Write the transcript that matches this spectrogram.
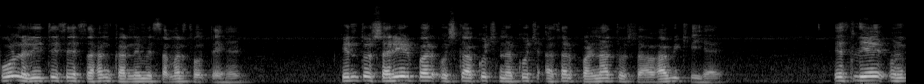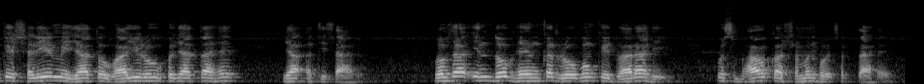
पूर्ण रीति से सहन करने में समर्थ होते हैं। किंतु शरीर पर उसका कुछ न कुछ असर पड़ना तो स्वाभाविक ही है। इसलिए उनके शरीर में या तो वायु रोग हो जाता है या अतिसार। बहुधा इन दो भयंकर रोगों के द्वारा ही उस भाव का शमन हो सकता है।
